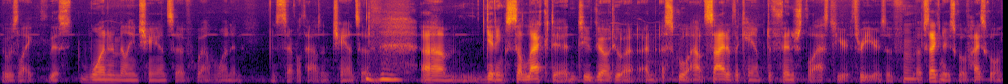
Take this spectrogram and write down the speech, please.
it was like this one in a million chance of well, one in several thousand chance of mm-hmm. um, getting selected to go to a, a, a school outside of the camp to finish the last year, three years of, hmm. of secondary school, of high school.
